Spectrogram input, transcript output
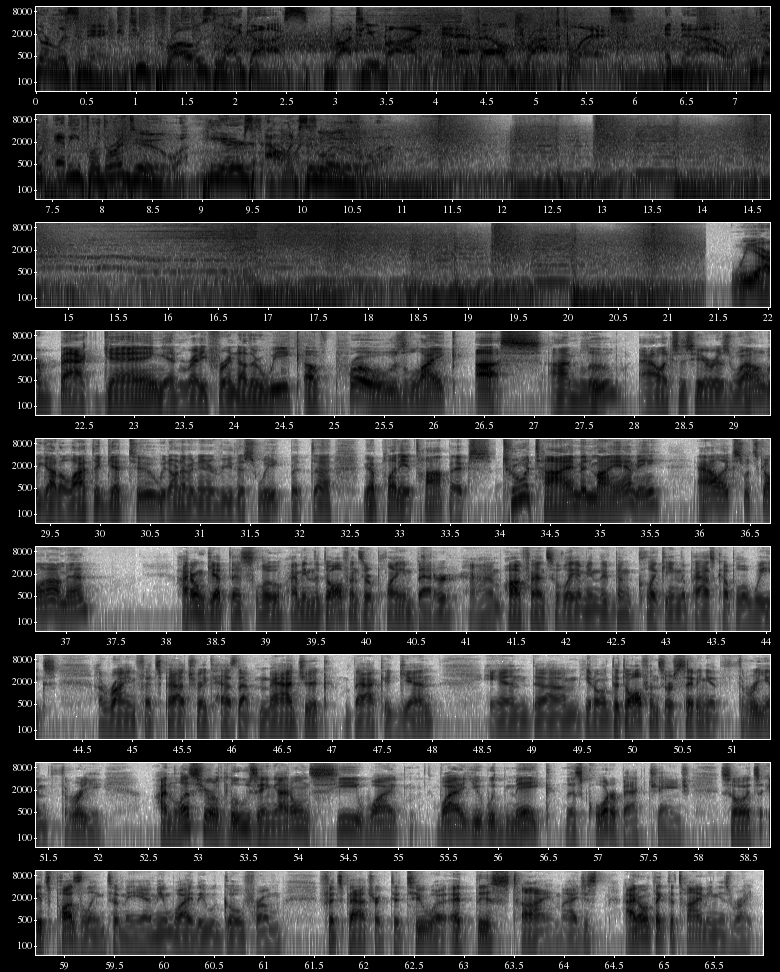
You're listening to Pros Like Us, brought to you by NFL Draft Blitz. And now, without any further ado, here's Alex and Lou. We are back, gang, and ready for another week of pros like us. I'm Lou. Alex is here as well. We got a lot to get to. We don't have an interview this week, but uh, we got plenty of topics. Tua time in Miami. Alex, what's going on, man? I don't get this, Lou. I mean, the Dolphins are playing better um, offensively. I mean, they've been clicking the past couple of weeks. Uh, Ryan Fitzpatrick has that magic back again. And um, you know the Dolphins are sitting at three and three. Unless you're losing, I don't see why why you would make this quarterback change. So it's it's puzzling to me. I mean, why they would go from Fitzpatrick to Tua at this time. I just I don't think the timing is right.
